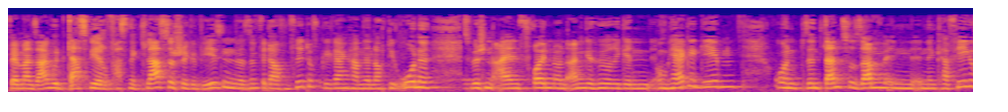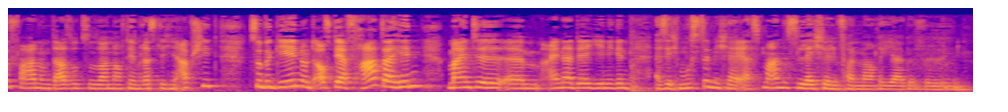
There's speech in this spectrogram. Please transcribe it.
wenn man sagen würde, das wäre fast eine klassische gewesen, da sind wir da auf den Friedhof gegangen, haben dann noch die Urne zwischen allen Freunden und Angehörigen umhergegeben und sind dann zusammen in, in den Café gefahren, um da sozusagen noch den restlichen Abschied zu begehen. Und auf der Fahrt dahin meinte ähm, einer derjenigen, also ich musste mich ja erstmal an das Lächeln von Maria gewöhnen.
